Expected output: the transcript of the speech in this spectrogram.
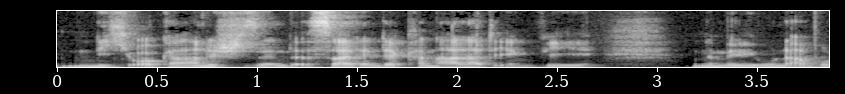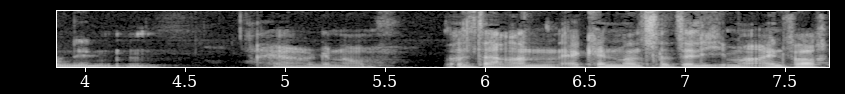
nicht organisch sind, es sei denn, der Kanal hat irgendwie eine Million Abonnenten. Ja, genau. Also daran erkennt man es tatsächlich immer einfach.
